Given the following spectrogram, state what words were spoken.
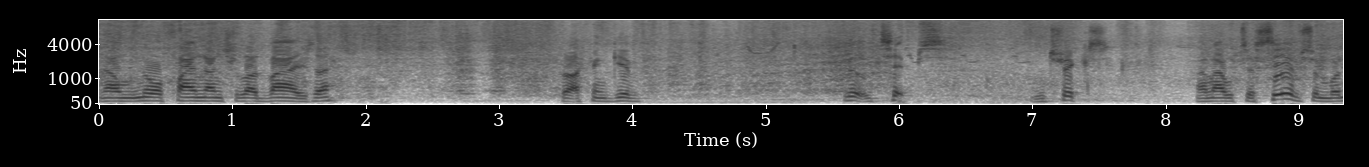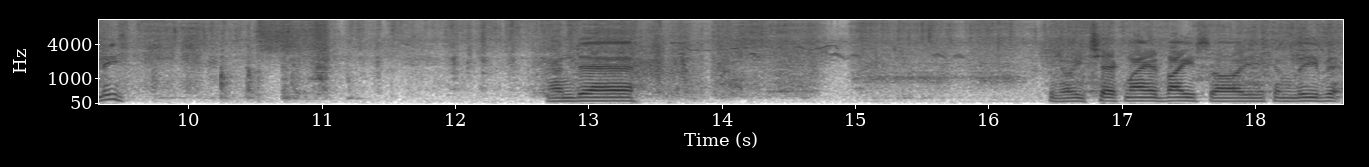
Now I'm no financial advisor, but I can give little tips and tricks on how to save some money and uh, you know you take my advice or you can leave it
